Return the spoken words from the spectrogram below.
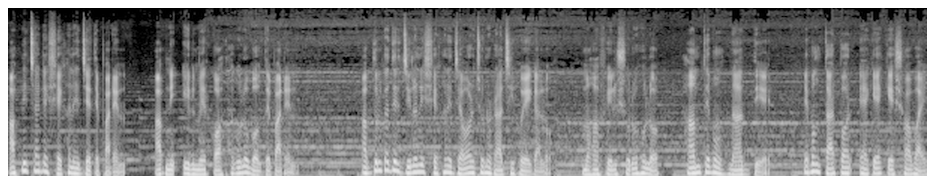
আপনি চাইলে সেখানে যেতে পারেন। আপনি ইলমের কথাগুলো বলতে পারেন। আব্দুল কাদের জিলানি সেখানে যাওয়ার জন্য রাজি হয়ে গেল। মাহফিল শুরু হলো হামত এবং নাদ দিয়ে এবং তারপর একে একে সবাই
